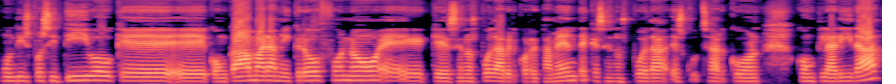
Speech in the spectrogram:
un dispositivo que eh, con cámara, micrófono, eh, que se nos pueda ver correctamente, que se nos pueda escuchar con, con claridad.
